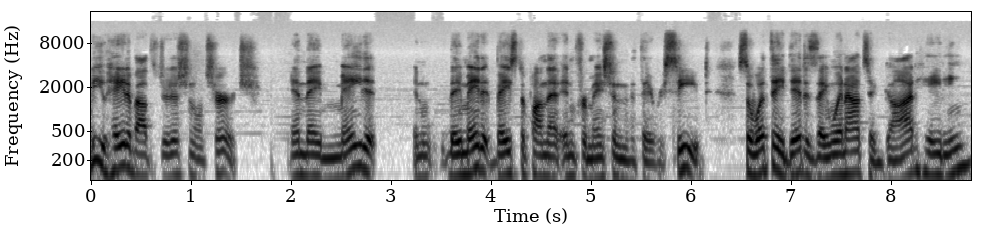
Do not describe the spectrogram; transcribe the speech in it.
do you hate about the traditional church? And they made it and they made it based upon that information that they received. So what they did is they went out to God hating,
